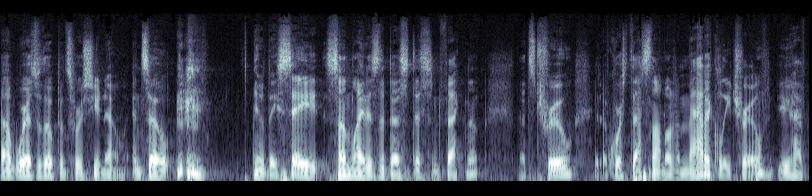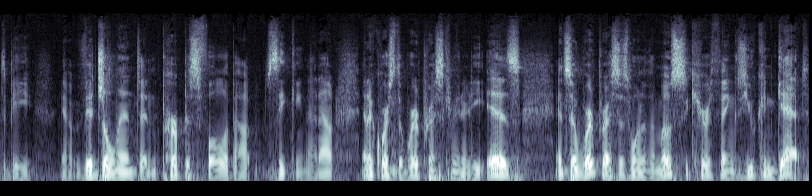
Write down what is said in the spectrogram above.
uh, whereas with open source, you know. And so, you know, they say sunlight is the best disinfectant. That's true. Of course, that's not automatically true. You have to be you know, vigilant and purposeful about seeking that out. And of course, the WordPress community is. And so, WordPress is one of the most secure things you can get.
